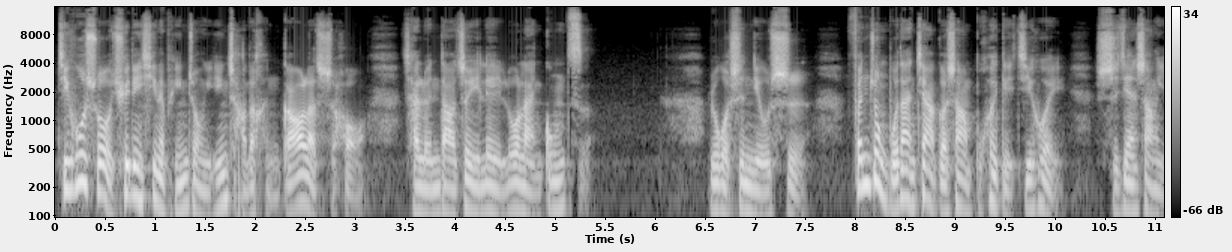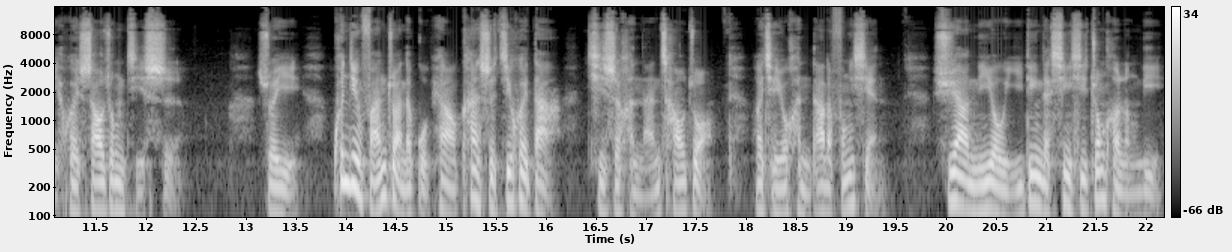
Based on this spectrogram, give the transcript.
几乎所有确定性的品种已经炒得很高了时候，才轮到这一类落难公子。如果是牛市，分众不但价格上不会给机会，时间上也会稍纵即逝，所以。困境反转的股票看似机会大，其实很难操作，而且有很大的风险，需要你有一定的信息综合能力，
